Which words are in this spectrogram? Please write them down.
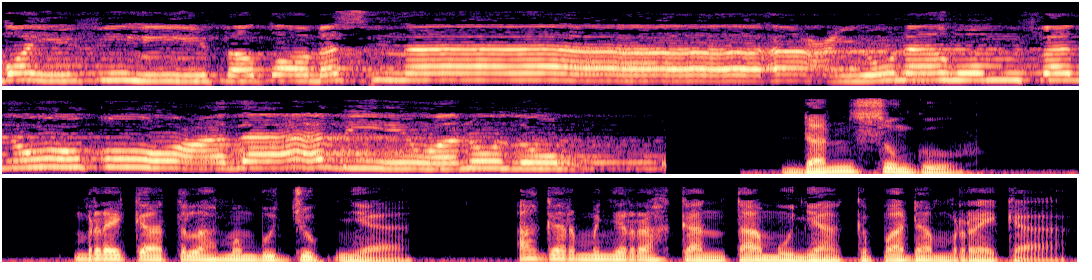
ضيفه فطمسنا أعينهم فذوقوا عذابي ونذر Dan sungguh, mereka telah membujuknya agar menyerahkan tamunya kepada mereka.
